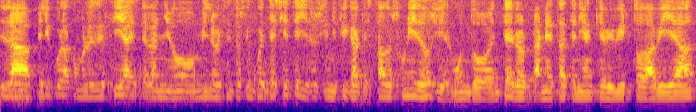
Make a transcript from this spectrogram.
La película, como les decía, es del año 1957 y eso significa que Estados Unidos y el mundo entero, el planeta, tenían que vivir todavía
